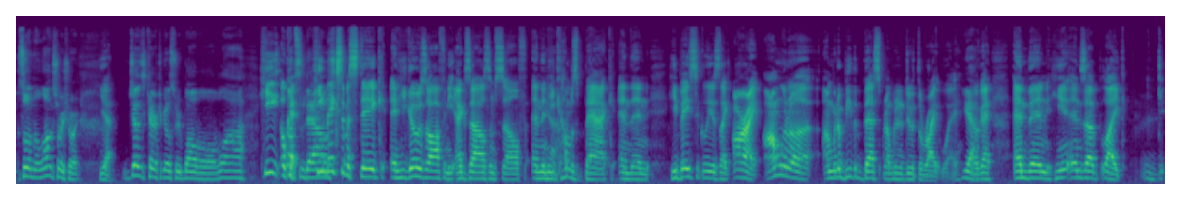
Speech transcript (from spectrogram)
so in the long story short Yeah. Jet's character goes through blah blah blah blah He okay. He makes a mistake and he goes off and he exiles himself and then he comes back and then he basically is like, "All right, I'm gonna I'm gonna be the best, but I'm gonna do it the right way." Yeah. Okay. And then he ends up like g-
